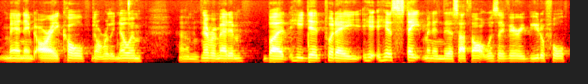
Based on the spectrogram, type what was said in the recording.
man named R.A. Cole. Don't really know him, um, never met him, but he did put a, his statement in this I thought was a very beautiful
